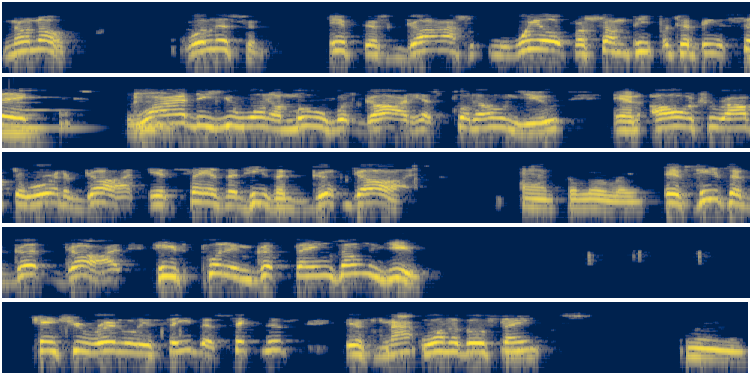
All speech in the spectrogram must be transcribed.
no, no. Well, listen, if it's God's will for some people to be sick, why do you want to move what God has put on you? And all throughout the word of God, it says that he's a good God. Absolutely. If he's a good God, he's putting good things on you. Can't you readily see that sickness is not one of those things? Mm.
